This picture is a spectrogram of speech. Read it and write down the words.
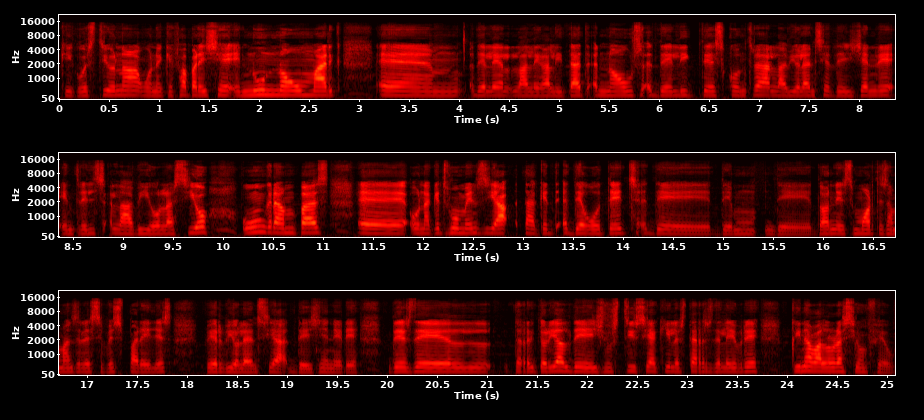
que qüestiona, bueno, que fa aparèixer en un nou marc eh, de la legalitat nous delictes contra la violència de gènere, entre ells la violació, un gran pas eh, on en aquests moments hi ha aquest degoteig de, de, de dones mortes a mans de les seves parelles per violència de gènere. Des del territorial de justícia aquí a les Terres de l'Ebre, quina valoració en feu?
